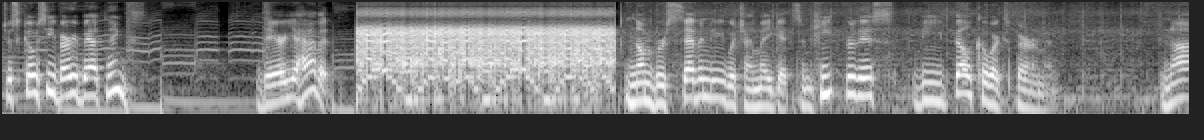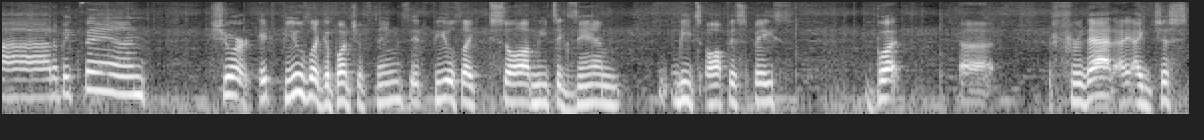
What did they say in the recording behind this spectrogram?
just go see Very Bad Things. There you have it. Number 70, which I may get some heat for this, the Belko experiment. Not a big fan. Sure, it feels like a bunch of things. It feels like Saw meets Exam meets Office Space. But uh, for that, I, I just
